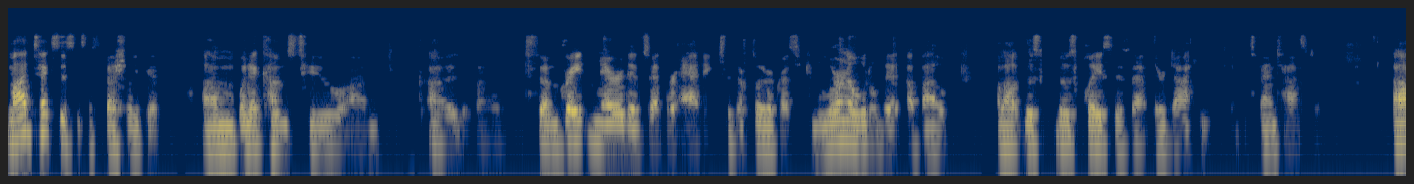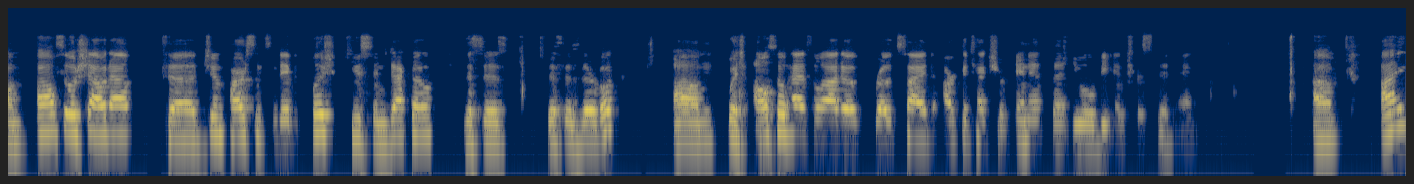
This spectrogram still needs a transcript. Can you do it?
Mod Texas is especially good um, when it comes to um, uh, uh, some great narratives that they're adding to their photographs. You can learn a little bit about, about those, those places that they're documenting. It's fantastic. Um, also a shout out to Jim Parsons and David Bush, Houston Deco. This is, this is their book, um, which also has a lot of roadside architecture in it that you will be interested in. Um, I,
